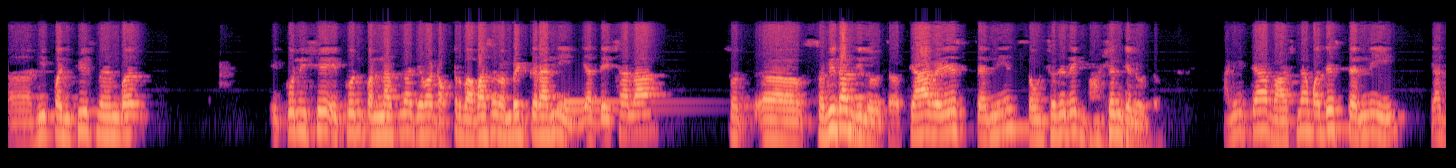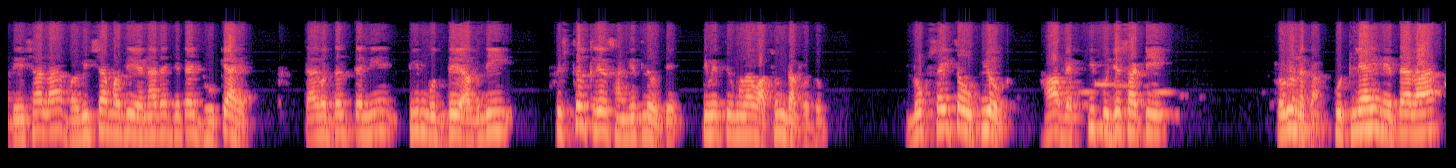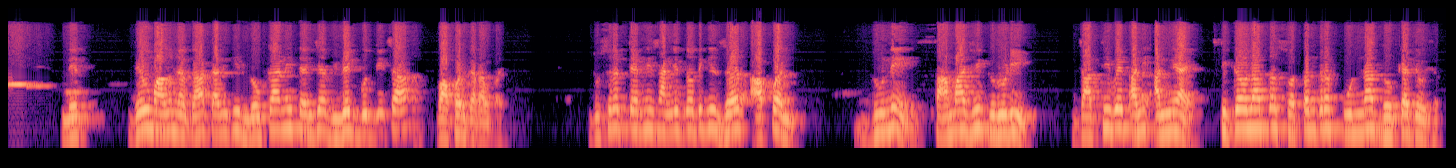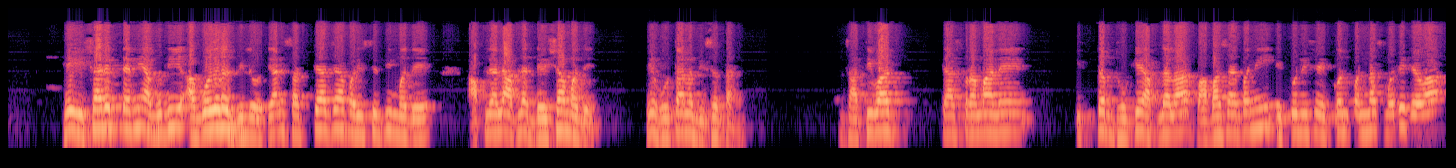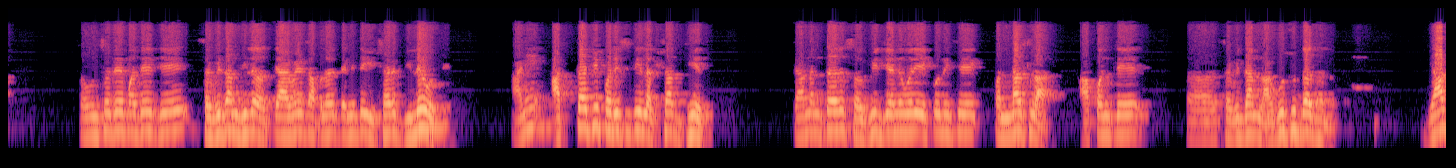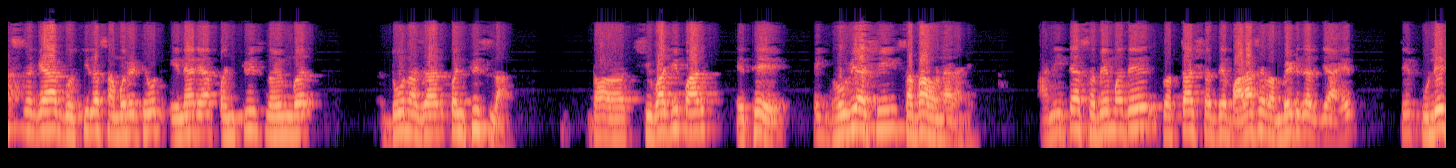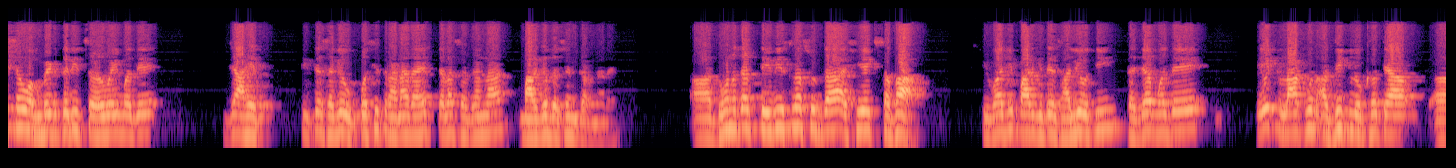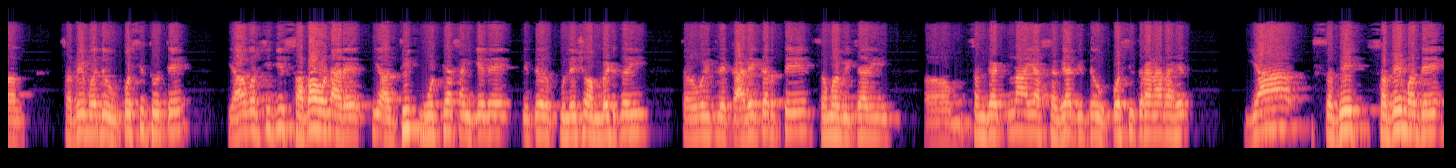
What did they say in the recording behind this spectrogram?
ही पंचवीस नोव्हेंबर एकोणीसशे एकोणपन्नासला जेव्हा डॉक्टर बाबासाहेब आंबेडकरांनी या देशाला स्व- संविधान दिलं होतं त्यावेळेस त्यांनी संसदेत एक भाषण केलं होतं. आणि त्या भाषणामध्येच त्यांनी या देशाला भविष्यामध्ये येणारे जे काही धोके आहेत त्याबद्दल त्यांनी तीन मुद्दे अगदी क्रिस्टल क्लिअर सांगितले होते ते मी तुम्हाला वाचून दाखवतो. लोकशाहीचा उपयोग हा व्यक्तिपूजेसाठी करू नका. कुठल्याही नेत्याला नेत देव मानू नका कारण की लोकांनी त्यांच्या विवेक बुद्धीचा वापर करावा पाहिजे. दुसरं त्यांनी सांगितलं होतं की जर आपण जुने सामाजिक रूढी जातीभेद आणि अन्याय टिकवला तर स्वतंत्र पुन्हा धोक्यात येऊ शकतो. हे इशारे त्यांनी अगदी अगोदरच दिले होते आणि सत्याच्या परिस्थितीमध्ये आपल्याला आपल्या देशामध्ये हे होताना दिसत आहे. जातीवाद त्याचप्रमाणे इतर धोके आपल्याला बाबासाहेबांनी एकोणीसशे एकोणपन्नासमध्ये जेव्हा संसदेमध्ये जे संविधान दिलं त्यावेळेस आपल्याला त्यांनी ते इशारे दिले होते. आणि आत्ताची परिस्थिती लक्षात घेत त्यानंतर सव्वीस जानेवारी एकोणीसशे पन्नासला आपण ते संविधान लागू सुद्धा झालं. याच सगळ्या गोष्टीला सामोरे ठेवून येणाऱ्या पंचवीस नोव्हेंबर दोन हजार पंचवीसला शिवाजी पार्क येथे एक भव्य अशी सभा होणार आहे. आणि त्या सभेमध्ये स्वतः श्रद्धे बाळासाहेब आंबेडकर जे आहेत ते फुले शाहू आंबेडकरी चळवळीमध्ये जे आहेत तिथे सगळे उपस्थित राहणार आहेत त्याला सगळ्यांना मार्गदर्शन करणार आहे दोन हजार तेवीस ला सुद्धा अशी एक सभा शिवाजी पार्क इथे झाली होती. त्याच्यामध्ये एक लाखहून अधिक लोक त्या सभेमध्ये उपस्थित होते. यावर्षी जी सभा होणार आहे ती अधिक मोठ्या संख्येने तिथे फुलेश्वर आंबेडकरी चळवळीतले कार्यकर्ते समविचारी संघटना या सगळ्या तिथे उपस्थित राहणार आहेत. या सभे सभेमध्ये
